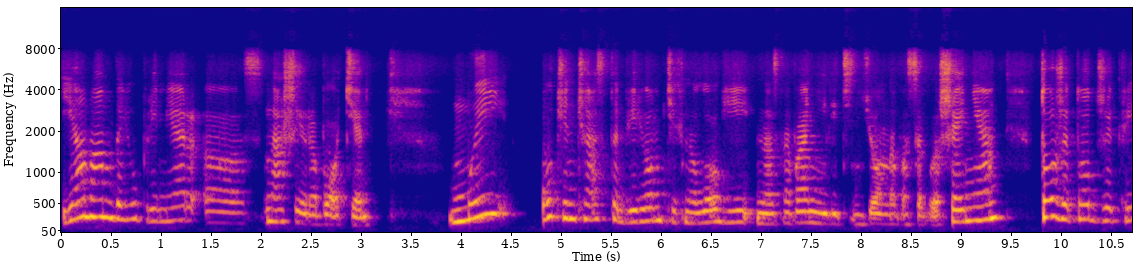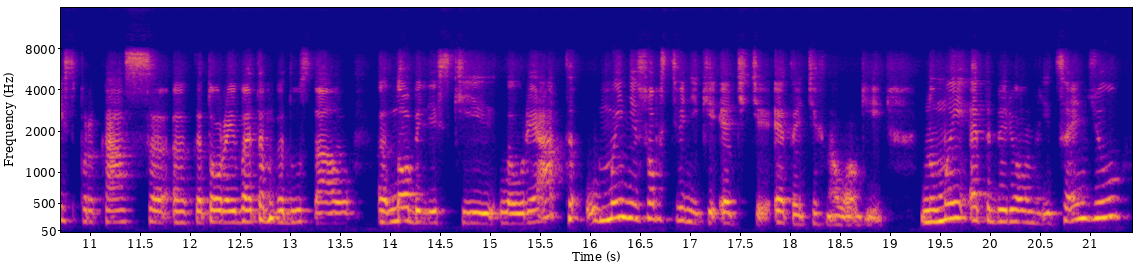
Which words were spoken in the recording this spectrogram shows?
Я вам даю пример э, с нашей работе. Мы очень часто берем технологии на основании лицензионного соглашения. Тоже тот же CRISPR-Cas, э, который в этом году стал э, Нобелевский лауреат. Мы не собственники эти, этой технологии, но мы это берем в лицензию,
